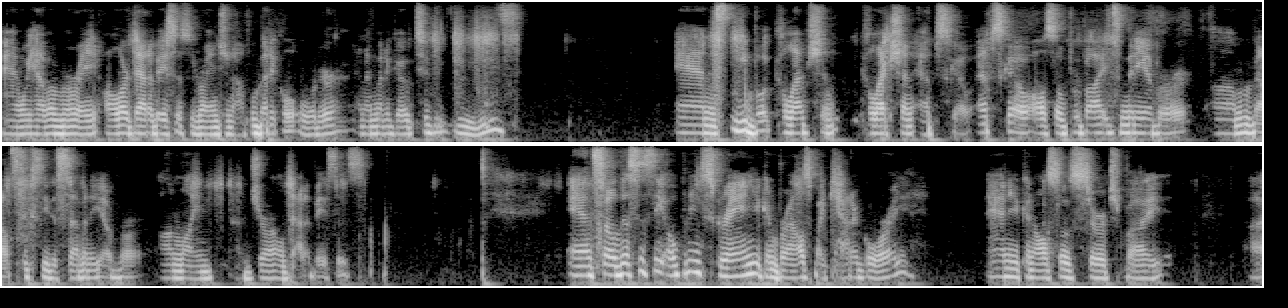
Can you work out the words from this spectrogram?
And we have them arranged, all our databases arranged in alphabetical order. And I'm going to go to the E's. And it's ebook collection, collection EBSCO. EBSCO also provides many of our um, about 60 to 70 of our online uh, journal databases. And so this is the opening screen. You can browse by category, and you can also search by uh,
